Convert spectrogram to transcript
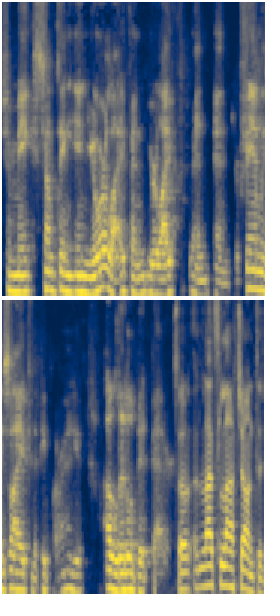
to make something in your life and your life and, and your family's life and the people around you a little bit better. So let's latch on to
